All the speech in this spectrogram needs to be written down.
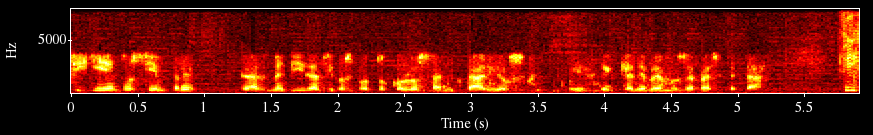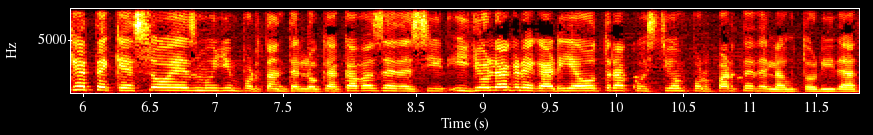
siguiendo siempre las medidas y los protocolos sanitarios este, que debemos de respetar. Fíjate que eso es muy importante lo que acabas de decir y yo le agregaría otra cuestión por parte de la autoridad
